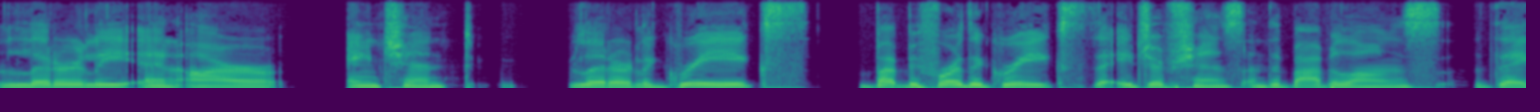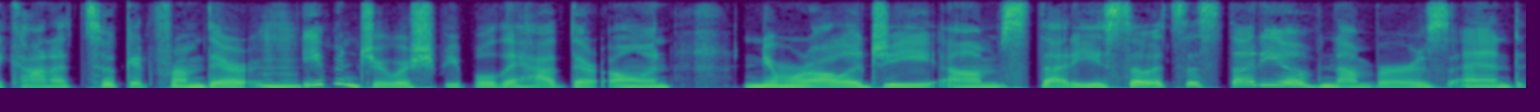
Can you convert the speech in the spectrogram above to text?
literally in our ancient literally Greeks, but before the Greeks, the Egyptians and the Babylons, they kind of took it from their Mhm. even Jewish people, they had their own numerology um, study. So it's a study of numbers and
